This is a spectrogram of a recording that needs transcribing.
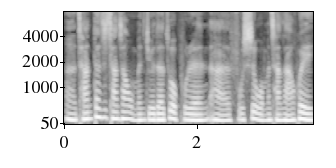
呃，常但是常常我们觉得做仆人啊，服饰我们常常会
